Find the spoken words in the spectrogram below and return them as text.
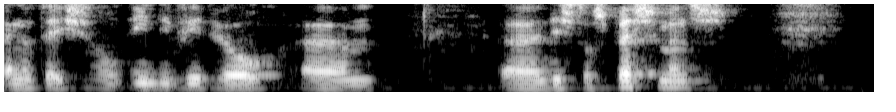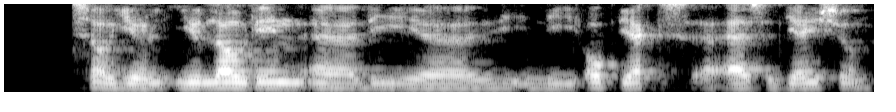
annotation on individual um, digital specimens. So you you load in the, the, the object as a JSON,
